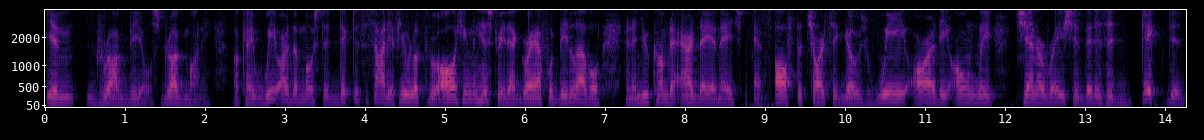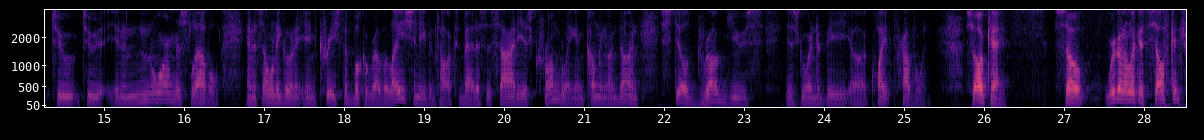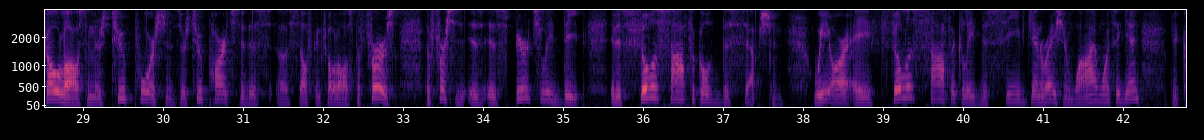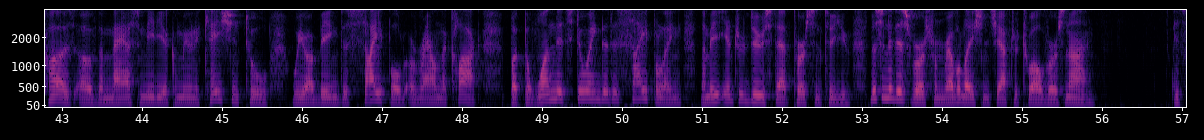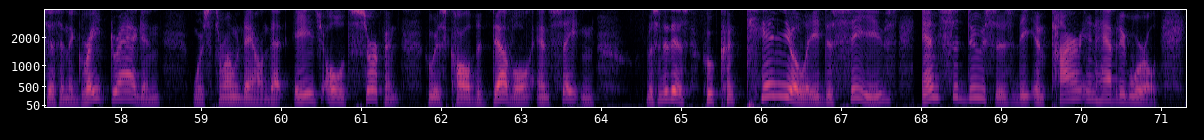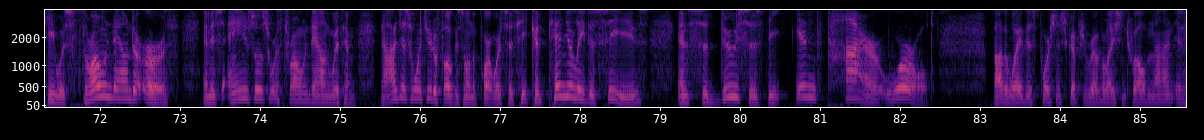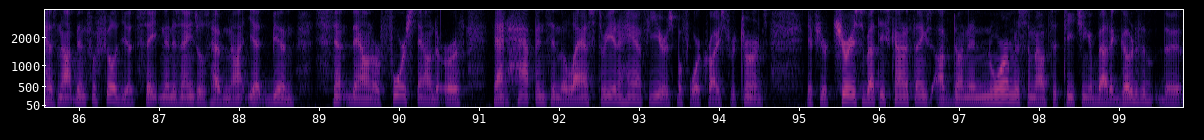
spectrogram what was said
in drug deals, drug money. Okay, we are the most addicted society. If you look through all human history, that graph would be level, and then you come to our day and age, and off the charts it goes. We are the only generation that is addicted to, to an enormous level, and it's only going to increase. The book of Revelation even talks about as society is crumbling and coming undone, still drug use is going to be uh, quite prevalent. So, okay, so we're going to look at self-control loss, and there's two portions. There's two parts to this uh, self-control loss. The first, the first is, is, is spiritually deep. It is philosophical deception. We are a philosophically deceived generation. Why? Once again, because of the mass media communication tool. We are being discipled around the clock. But the one that's doing the discipling, let me introduce that person to you. Listen to this verse from Revelation chapter 12, verse 9 it says, And the great dragon was thrown down, that age old serpent who is called the devil and Satan. Listen to this, who continually deceives and seduces the entire inhabited world. He was thrown down to earth, and his angels were thrown down with him. Now, I just want you to focus on the part where it says, He continually deceives and seduces the entire world. By the way, this portion of Scripture, Revelation 12 9, it has not been fulfilled yet. Satan and his angels have not yet been sent down or forced down to earth. That happens in the last three and a half years before Christ returns. If you're curious about these kind of things, I've done enormous amounts of teaching about it. Go to the, the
